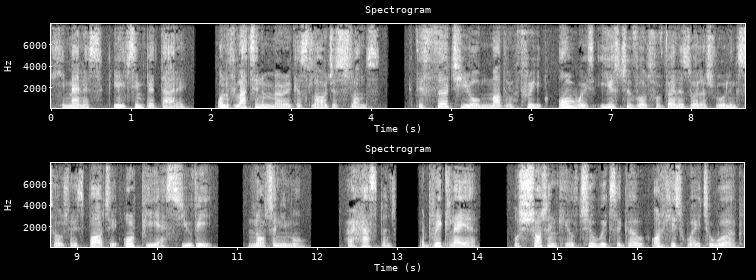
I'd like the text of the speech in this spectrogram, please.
Jimenez lives in Petare, one of Latin America's largest slums. The 30 year old mother of three always used to vote for Venezuela's ruling Socialist Party, or PSUV. Not anymore. Her husband, a bricklayer, was shot and killed two weeks ago on his way to work,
